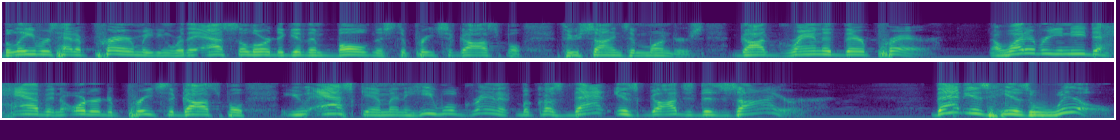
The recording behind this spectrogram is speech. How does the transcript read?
Believers had a prayer meeting where they asked the Lord to give them boldness to preach the gospel through signs and wonders. God granted their prayer. Now, whatever you need to have in order to preach the gospel, you ask Him and He will grant it because that is God's desire. That is His will.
